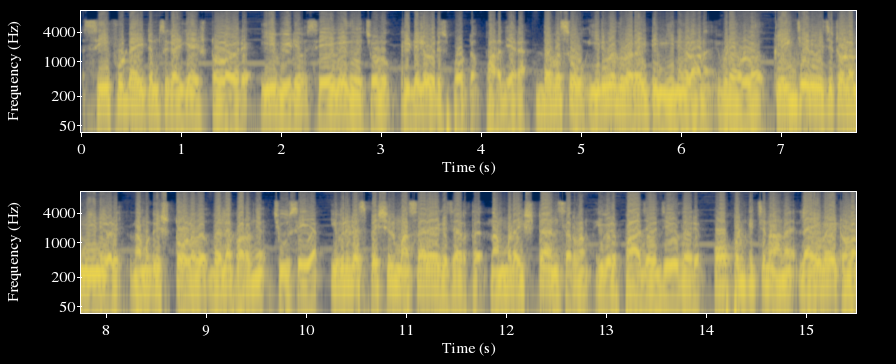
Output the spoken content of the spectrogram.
സീ ഫുഡ് ഐറ്റംസ് കഴിക്കാൻ ഇഷ്ടമുള്ളവര് ഈ വീഡിയോ സേവ് ചെയ്ത് വെച്ചോളൂ. കിടിലെ ഒരു സ്പോട്ട് പറഞ്ഞുതരാം ദിവസവും ഇരുപത് വെറൈറ്റി മീനുകളാണ് ഇവിടെ ഉള്ളത്. ക്ലീൻ ചെയ്ത് വെച്ചിട്ടുള്ള മീനുകളിൽ നമുക്ക് ഇഷ്ടമുള്ളത് വില പറഞ്ഞ് ചൂസ് ചെയ്യാം. ഇവരുടെ സ്പെഷ്യൽ മസാലയൊക്കെ ചേർത്ത് നമ്മുടെ ഇഷ്ടാനുസരണം ഇവർ പാചകം ചെയ്തു തരും. ഓപ്പൺ കിച്ചൺ ആണ് ലൈവായിട്ടുള്ള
